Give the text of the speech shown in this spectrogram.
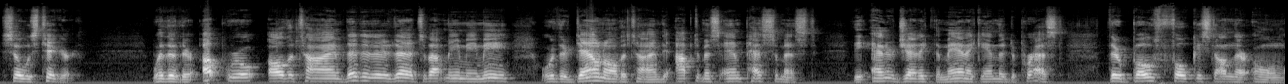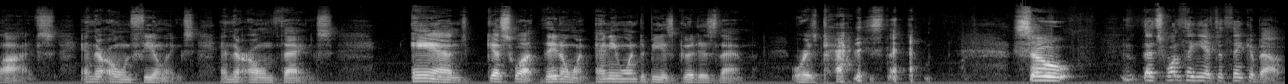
So was Tigger. Whether they're up all the time, da da da da, it's about me, me, me, or they're down all the time, the optimist and pessimist, the energetic, the manic, and the depressed, they're both focused on their own lives and their own feelings and their own things. And guess what? They don't want anyone to be as good as them or as bad as them. So that's one thing you have to think about.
